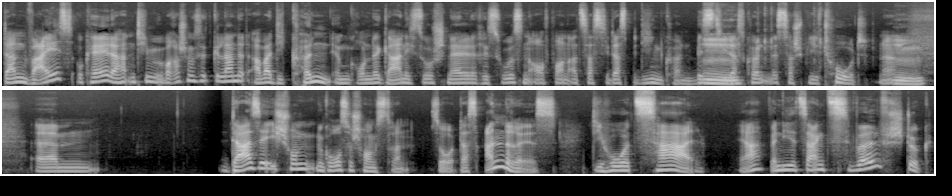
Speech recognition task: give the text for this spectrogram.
dann weiß, okay, da hat ein Team Überraschungshit gelandet, aber die können im Grunde gar nicht so schnell Ressourcen aufbauen, als dass sie das bedienen können. Bis mhm. die das könnten, ist das Spiel tot. Ne? Mhm. Ähm, da sehe ich schon eine große Chance drin. So, das andere ist die hohe Zahl. Ja, wenn die jetzt sagen zwölf Stück,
